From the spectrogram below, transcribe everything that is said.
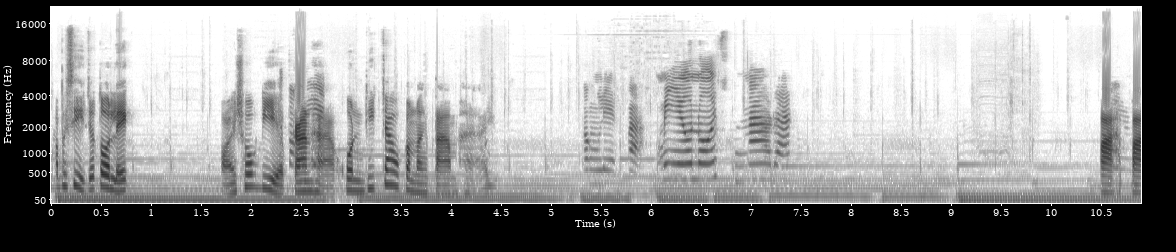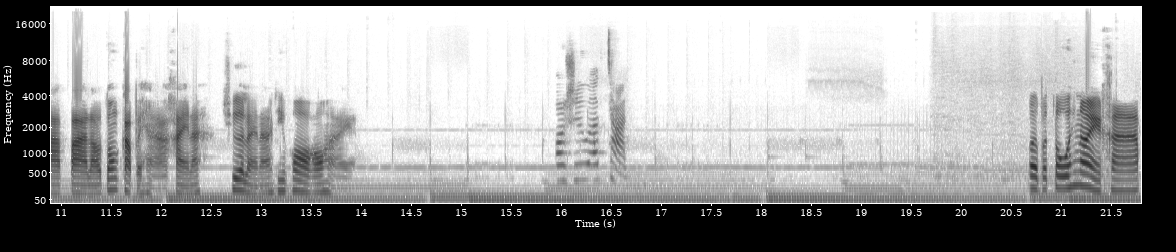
เอาไปสิเจ้าตัวเล็ก ขอให้โชคดีกับการหาคนที่เจ้ากำลังตามหาอยู่ ต้องเรียกว่าแมวน้อยสุดน่ารักป่าป่าป่าเราต้องกลับไปหาใครนะชื่ออะไรนะที่พ่อเขาหายอะเขาชื่อว่าฉันเปิดประตูให้หน่อยครับ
